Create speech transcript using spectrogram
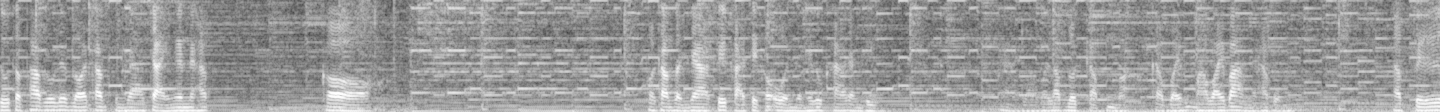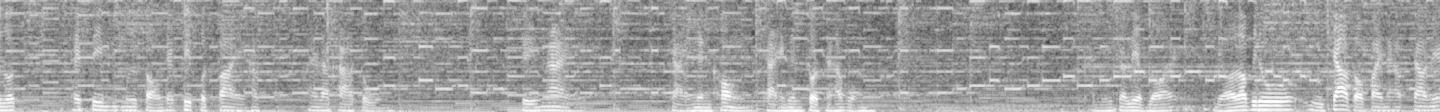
ดูสภาพรถเรียบร้อยทำสัญญาจ่ายเงินนะครับ ก็พอทำสัญญาซื้อขายเสร็จก็โอนเงินให้ลูกค้าทันทีเราก็รับรถกลับมากลับไว้มาไว้บ้านนะครับผมรับซื้อรถแท็กซี่มือสองแท็กซี่ปลดป้ายครับ ให้ราคาสูง ซื้อง่าย จ่ายเงินคล่องจ่ายเงินสดนะครับผม นี้ก็เรียบร้อย เดี๋ยวเราไปดูอีกเจ้าต่อไปนะครับ เจ้านี้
